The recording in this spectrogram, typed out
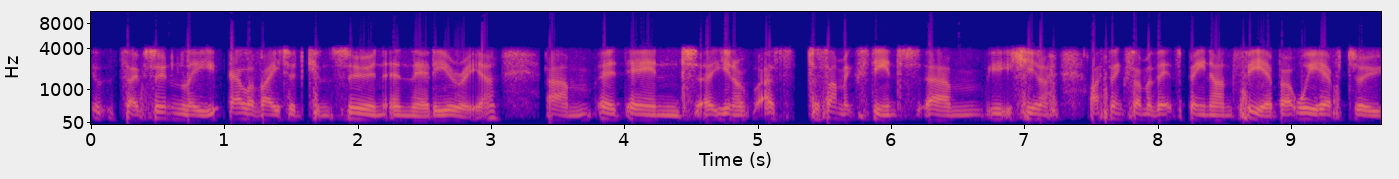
they've certainly elevated concern in that area, um, it, and uh, you know, to some extent, um, you know, I think some of that's been unfair. But we have to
